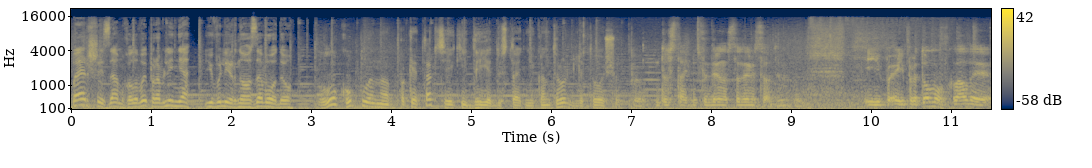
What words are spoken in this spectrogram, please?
перший зам голови правління ювелірного заводу. Було куплено пакет акцій, який дає достатній контроль для того, щоб Достатньо, це 91%. І, і при тому вклали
